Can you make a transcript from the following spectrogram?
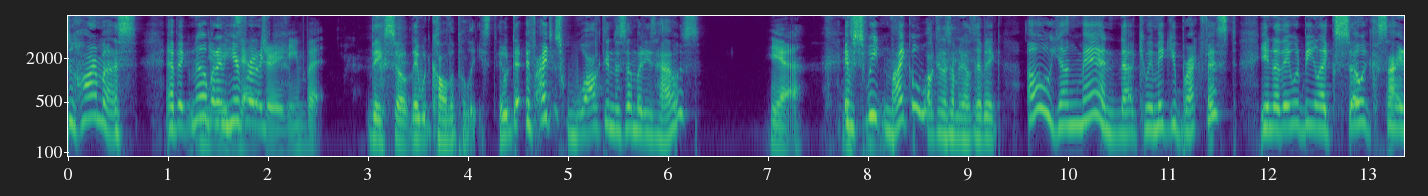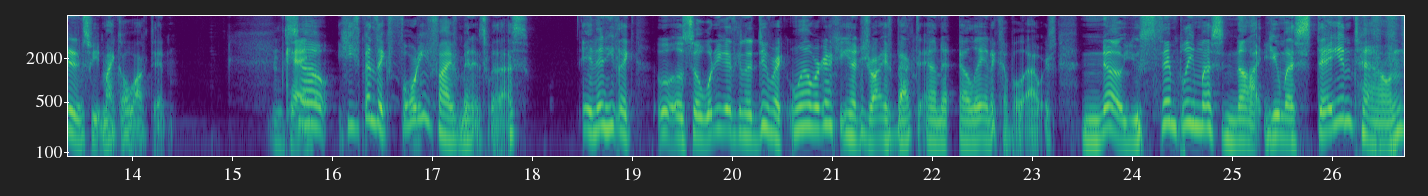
harm us. And I'd be like, no, but I'm here for. Like, exaggerating, but they so they would call the police. Would, if I just walked into somebody's house, yeah. if Sweet Michael walked into somebody's house, they'd be like, "Oh, young man, uh, can we make you breakfast?" You know, they would be like so excited if Sweet Michael walked in. Okay. So he spends like 45 minutes with us. And then he's like, "Oh, So, what are you guys going to do? We're like, well, we're going to drive back to LA in a couple of hours. No, you simply must not. You must stay in town.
